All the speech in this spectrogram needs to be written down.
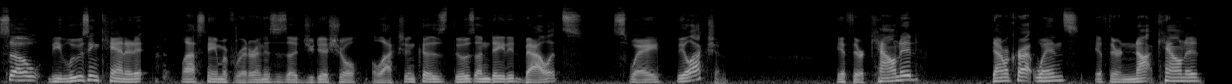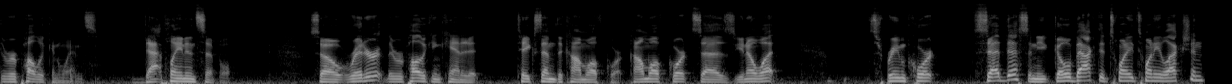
So the losing candidate, last name of Ritter, and this is a judicial election because those undated ballots sway the election. If they're counted, Democrat wins. If they're not counted, the Republican wins. That plain and simple. So Ritter, the Republican candidate, takes them to Commonwealth Court. Commonwealth Court says, you know what? Supreme Court said this, and you go back to 2020 election,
